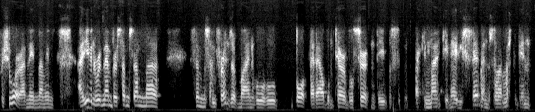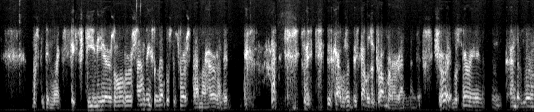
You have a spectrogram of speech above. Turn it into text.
for sure. I mean, I mean, I even remember some some uh, some some friends of mine who who bought that album Terrible Certainty. It was back in 1987, so I must have been must have been like 15 years old or something. So that was the first time I heard of it. this guy was a, this guy was a drummer, and, and sure, it was very uh, kind of. Uh,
